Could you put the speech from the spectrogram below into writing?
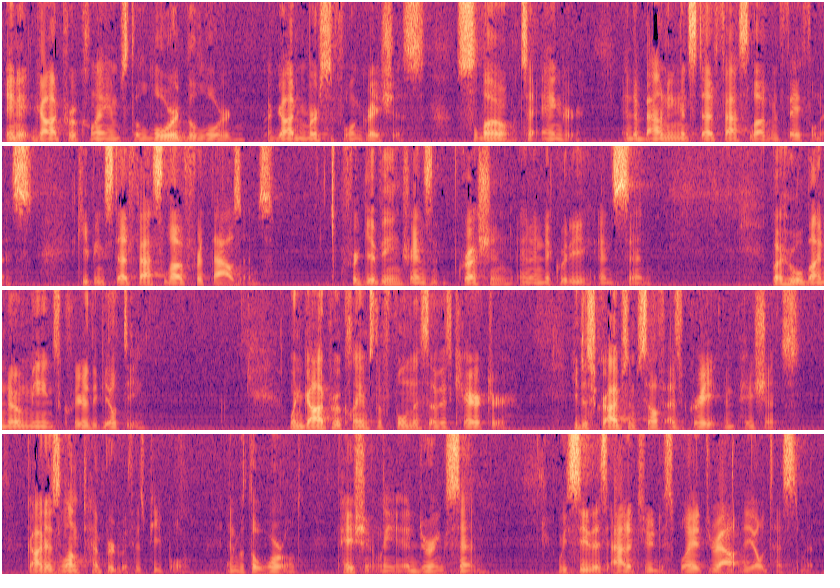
In it, God proclaims, The Lord, the Lord, a God merciful and gracious, slow to anger, and abounding in steadfast love and faithfulness, keeping steadfast love for thousands, forgiving transgression and iniquity and sin but who will by no means clear the guilty. When God proclaims the fullness of his character, he describes himself as great in patience. God is long tempered with his people and with the world, patiently enduring sin. We see this attitude displayed throughout the Old Testament.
